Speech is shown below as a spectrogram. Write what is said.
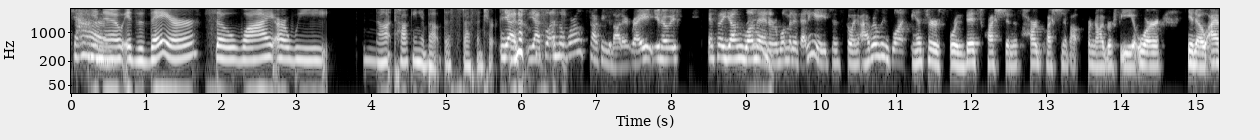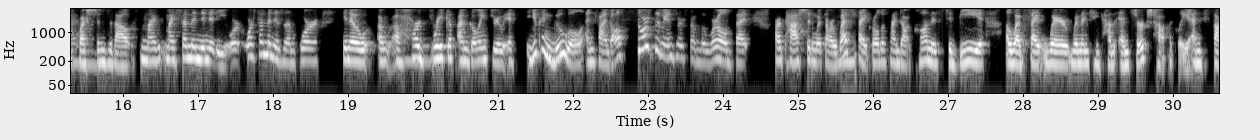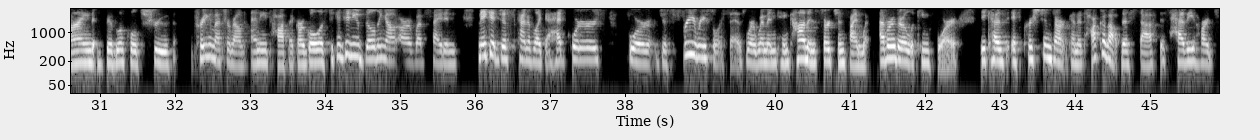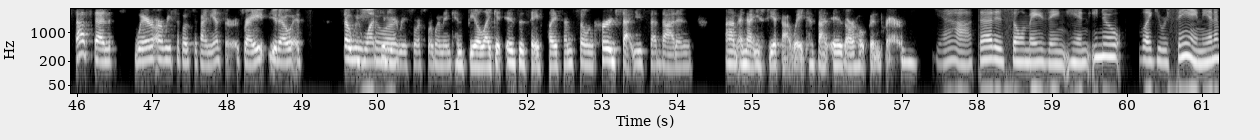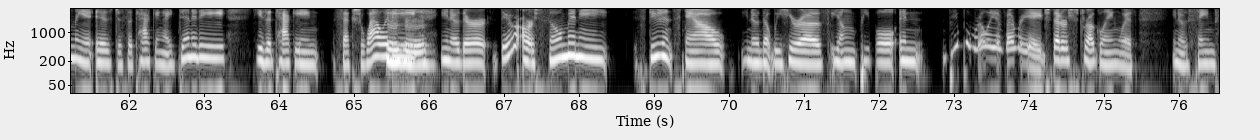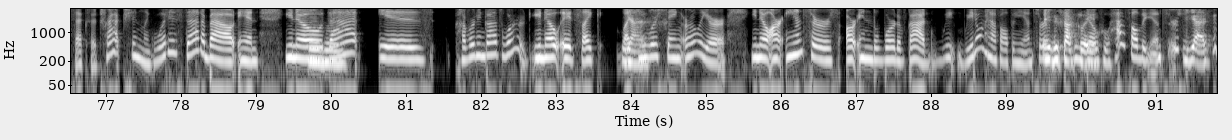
yeah. You know, it's there. So why are we not talking about this stuff in church. Yes, you know? yes. Well, and the world's talking about it, right? You know, if if a young woman or a woman of any age is going, I really want answers for this question, this hard question about pornography, or you know, I have questions about my my femininity or or feminism, or you know, a, a hard breakup I'm going through. If you can Google and find all sorts of answers from the world, but our passion with our mm-hmm. website, girldefined.com, is to be a website where women can come and search topically and find biblical truth pretty much around any topic. Our goal is to continue building out our website and make it just kind of like a headquarters for just free resources where women can come and search and find whatever they're looking for. Because if Christians aren't going to talk about this stuff, this heavy, hard stuff, then where are we supposed to find answers, right? You know, it's so we for want sure. to be a resource where women can feel like it is a safe place. I'm so encouraged that you said that and um, and that you see it that way because that is our hope and prayer. Yeah, that is so amazing. And you know, like you were saying, the enemy is just attacking identity. He's attacking sexuality. Mm-hmm. You know, there there are so many students now, you know, that we hear of, young people and people really of every age that are struggling with, you know, same sex attraction. Like, what is that about? And, you know, mm-hmm. that is covered in God's word. You know, it's like like yes. you were saying earlier you know our answers are in the word of god. We we don't have all the answers exactly we know who has all the answers. Yes.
